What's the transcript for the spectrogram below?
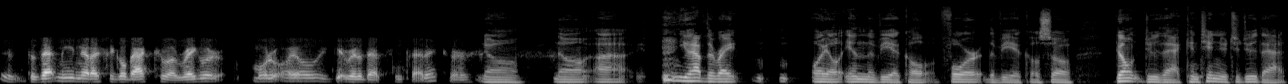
Does that mean that I should go back to a regular motor oil and get rid of that synthetic? Or no, no. Uh, you have the right oil in the vehicle for the vehicle, so don't do that. Continue to do that.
